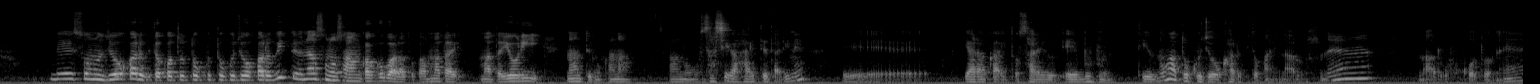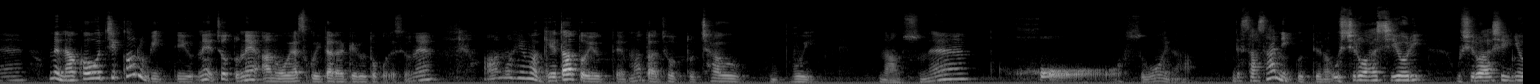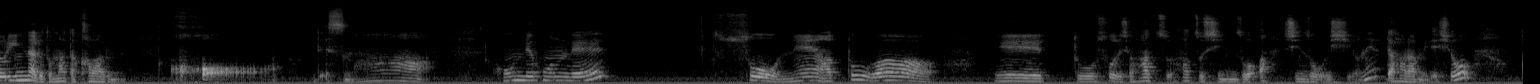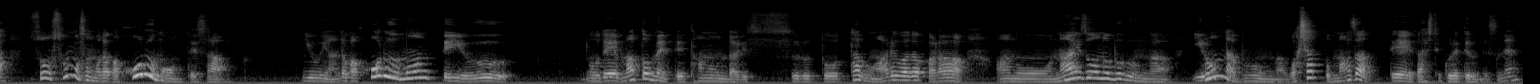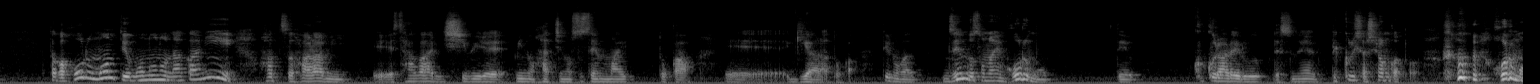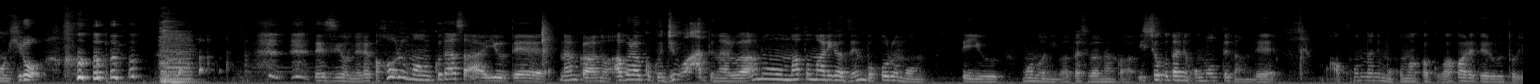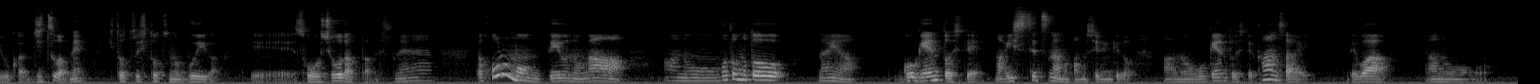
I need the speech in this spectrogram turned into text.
でその上カルビとかと特上カルビっていうのはその三角バラとかまたまたよりなんていうのかなあのサシが入ってたりね、えー、柔らかいとされる、え部分っていうのが特上カルビとかになるんですね。なるほどね。で中落ちカルビっていうねちょっとねあのお安くいただけるとこですよね。あの辺は下駄と言ってまたちょっとちゃう部位なんですね。ほうすごいな。で笹肉っていうのは後ろ足寄り。後ろ足寄りになるとまた変わるんよ。ほうですなほんでほんでそうね。あとはえー、っとそうでしょ。初初心臓。あ心臓美味しいよね。でハラミでしょ。あそうそもそもだからホルモンってさ言うやん。だからホルモンっていうのでまとめて頼んだりすると多分あれはだからあの内臓の部分がいろんな部分がわしゃっと混ざって出してくれてるんですね。だからホルモンっていうものの中に初ハラミ、えー、下がりしびれ身の蜂のす千枚とか、えー、ギアラとかっていうのが全部その辺ホルモンってくくられるですね。びっくりした。知らんかった ホルモン広 ですよね。だからホルモンください言うてなんかあの脂っこくジュワーってなるあのまとまりが全部ホルモンっていうものに私はなんか一緒くたに思ってたんで、まあ、こんなにも細かく分かれてるというか実はね一つ一つの部位が、えー、総称だったんですね。だホルモンっていうのがあのもともとなんや語源として、まあ、一説なのかもしれんけどあの語源として関西ではあの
